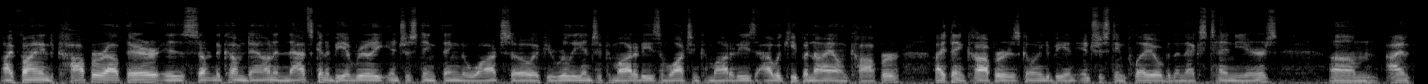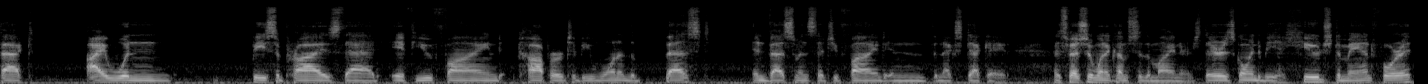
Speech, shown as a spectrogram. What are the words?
I find copper out there is starting to come down and that's going to be a really interesting thing to watch. So if you're really into commodities and watching commodities i would keep an eye on copper. I think copper is going to be an interesting play over the next 10 years. Um, I, in fact I wouldn't be surprised that if you find copper to be one of the best investments that you find in the next decade, especially when it comes to the miners. There is going to be a huge demand for it,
